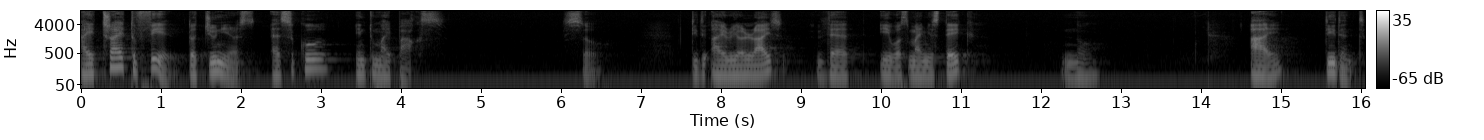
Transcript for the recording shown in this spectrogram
I tried to fit the juniors at school into my box. So, did I realize that it was my mistake? No. I didn't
